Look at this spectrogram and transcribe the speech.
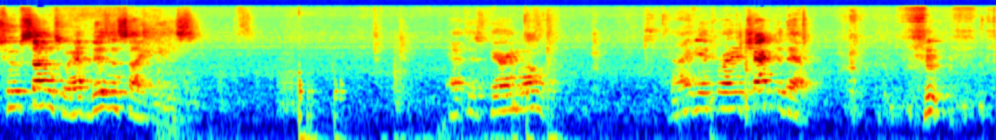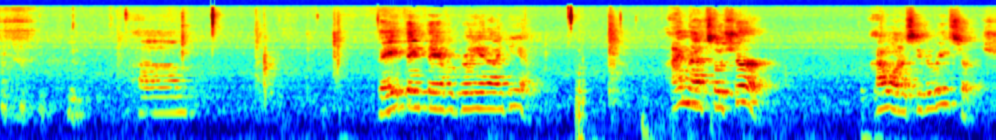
two sons who have business ideas at this very moment. And I've yet to write a check to them. Um, They think they have a brilliant idea. I'm not so sure. I wanna see the research.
